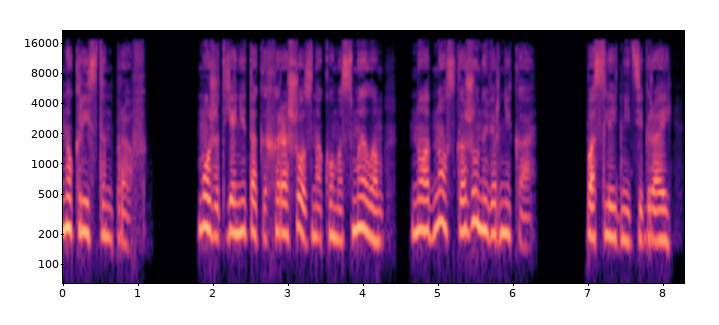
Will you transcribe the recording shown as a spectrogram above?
Но Кристен прав. Может, я не так и хорошо знакома с Мелом, но одно скажу наверняка. Последний Тиграй —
